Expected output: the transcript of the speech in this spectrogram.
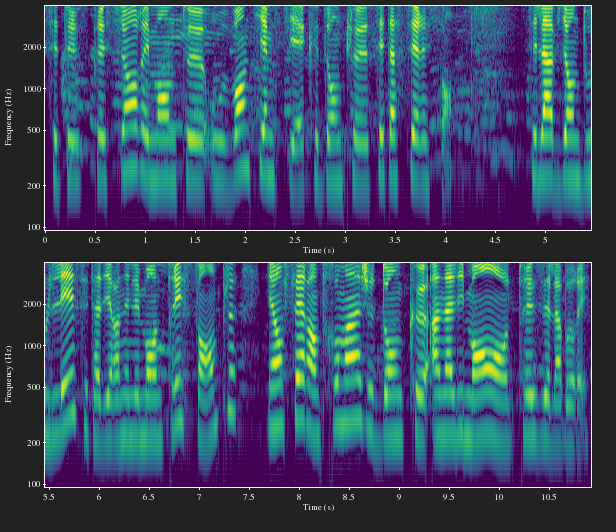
Cette expression remonte au XXe siècle, donc euh, c'est assez récent. C'est la viande lait, c'est-à-dire un élément très simple, et en faire un fromage, donc euh, un aliment très élaboré.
